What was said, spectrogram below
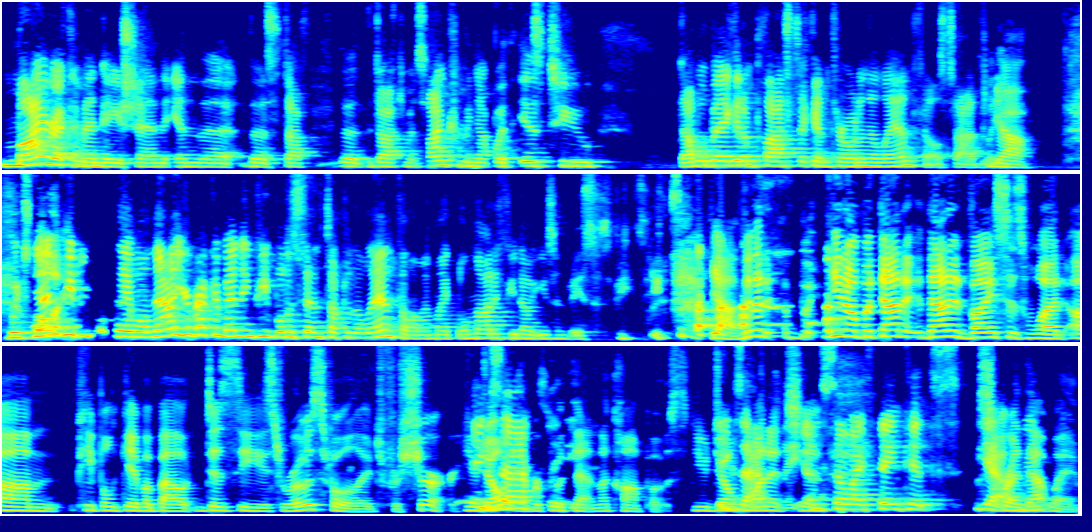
my recommendation in the the stuff the, the documents I'm coming up with is to double bag it in plastic and throw it in the landfill. Sadly, yeah. Which then people say, well, now you're recommending people to send stuff to the landfill. And I'm like, well, not if you don't use invasive species. yeah, but, but, you know, but that that advice is what um, people give about diseased rose foliage for sure. You exactly. don't ever put that in the compost. You don't exactly. want it to. And so I think it's yeah, spread we, that way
